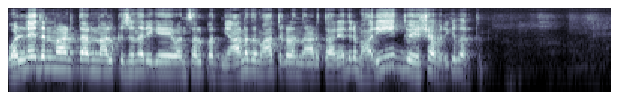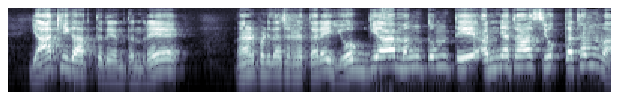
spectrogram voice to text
ಒಳ್ಳೇದನ್ನ ಮಾಡ್ತಾರೆ, ನಾಲ್ಕು ಜನರಿಗೆ ಒಂದ್ ಸ್ವಲ್ಪ ಜ್ಞಾನದ ಮಾತುಗಳನ್ನ ಆಡ್ತಾರೆ ಅಂದ್ರೆ ಭಾರೀ ದ್ವೇಷ ಅವರಿಗೆ ಬರ್ತದೆ. ಯಾಕೆ ಹೀಗಾಗ್ತದೆ ಅಂತಂದ್ರೆ ನಾರಾಯಣ ಪಂಡಿತಾಚಾರ್ಯ ಹೇಳ್ತಾರೆ, ಯೋಗ್ಯ ಮಂಗ್ತುಂ ತೇ ಅನ್ಯಥಾ ಸ್ಯು ಕಥಂ ವಾ,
